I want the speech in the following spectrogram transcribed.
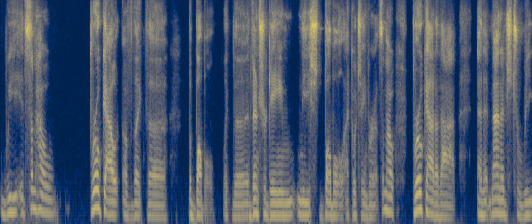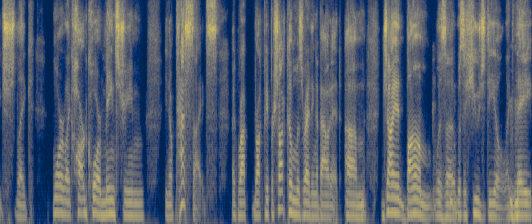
we it somehow broke out of like the the bubble, like the adventure game niche bubble echo chamber. It somehow broke out of that and it managed to reach like more like hardcore mainstream, you know, press sites. Like Rock, Rock Paper Shotgun was writing about it. Um, Giant Bomb was a was a huge deal. Like mm-hmm. they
